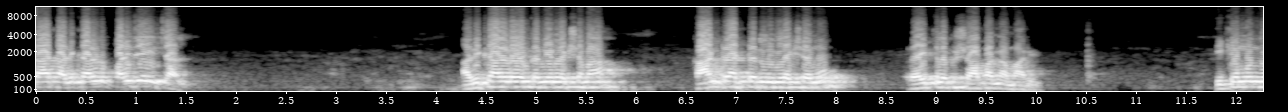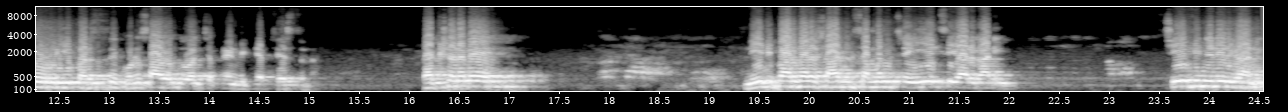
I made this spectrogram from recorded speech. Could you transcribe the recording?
శాఖ అధికారులు పని చేయించాలి. అధికారుల యొక్క నిర్లక్ష్యమా? కాంట్రాక్టర్ నిర్లక్ష్యము రైతులకు శాపంగా మారింది. ఇక ముందు ఈ పరిస్థితి కొనసాగదు అని చెప్పి నేను విజ్ఞప్తి చేస్తున్నా. తక్షణమే నీటిపారుదల శాఖకు సంబంధించిన ఈఎన్సీ గారు కానీ చీఫ్ ఇంజనీర్ కానీ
